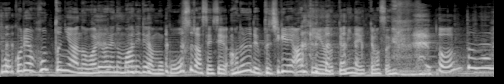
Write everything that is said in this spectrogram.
もうこれは本当にあの我々の周りではもうこうオスラー先生あの世でブチギレ案件やろってみんな言ってますね本当だね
